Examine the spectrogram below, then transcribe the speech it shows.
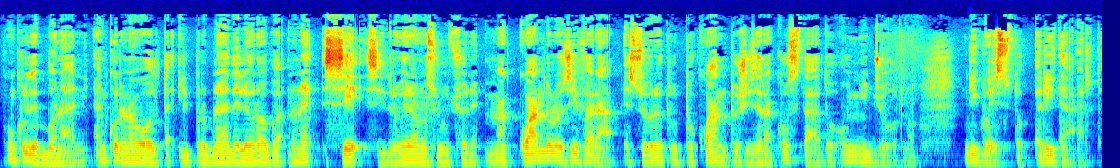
Conclude Bonanni, ancora una volta il problema dell'Europa non è se si troverà una soluzione, ma quando lo si farà e soprattutto quanto ci sarà costato ogni giorno di questo ritardo.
